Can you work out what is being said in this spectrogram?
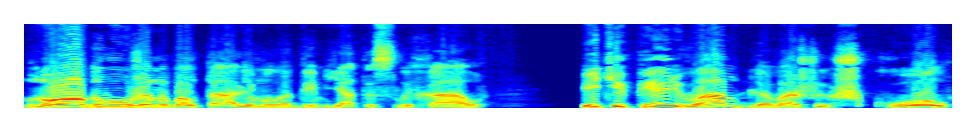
Много вы уже наболтали молодым, я-то слыхал. И теперь вам для ваших школ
